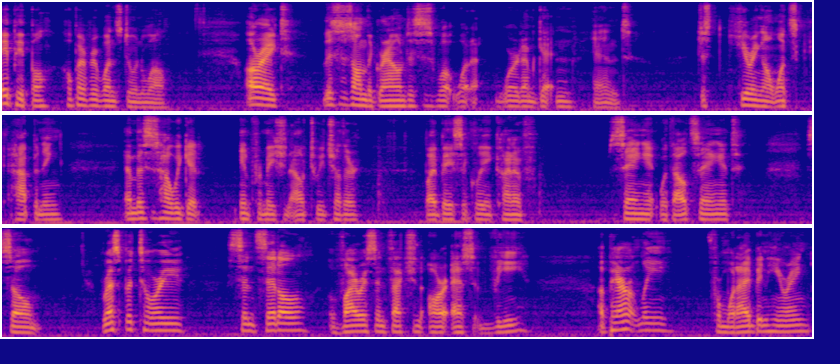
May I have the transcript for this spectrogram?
Hey people, hope everyone's doing well. Alright, this is on the ground. This is what, what word I'm getting and just hearing on what's happening. And this is how we get information out to each other by basically kind of saying it without saying it. So, respiratory syncytial virus infection, RSV. Apparently, from what I've been hearing,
